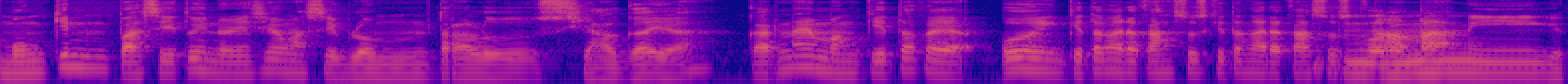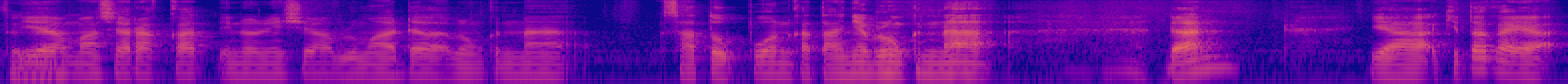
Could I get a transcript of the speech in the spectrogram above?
Mungkin pas itu Indonesia masih belum terlalu siaga ya, karena emang kita kayak, oh kita nggak ada kasus, kita nggak ada kasus corona. aman nih gitu. Iya kan. masyarakat Indonesia belum ada belum kena satupun katanya belum kena dan ya kita kayak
